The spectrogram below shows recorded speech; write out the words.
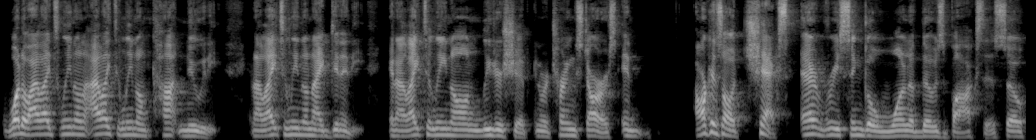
what do I like to lean on? I like to lean on continuity, and I like to lean on identity, and I like to lean on leadership and returning stars. And Arkansas checks every single one of those boxes. So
